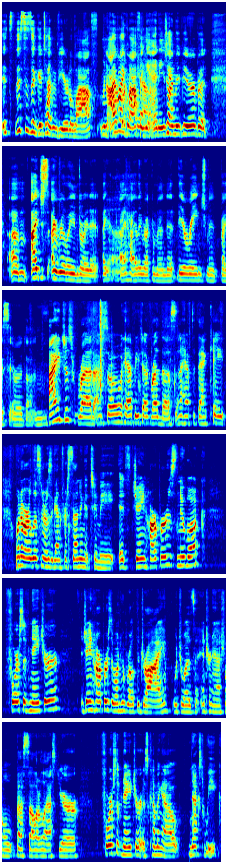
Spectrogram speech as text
it's this is a good time of year to laugh. I mean, I like laughing Yeah. any time of year, but um, I just I really enjoyed it. I, Yeah. I highly recommend it. The arrangement by Sarah Dunn. I just read, I'm so happy to have read this, and I have to thank Kate, one of our listeners, again for sending it to me. It's Jane Harper's new book, Force of Nature. Jane Harper's the one who wrote The Dry, which was an international bestseller last year. Force of Nature is coming out next week.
